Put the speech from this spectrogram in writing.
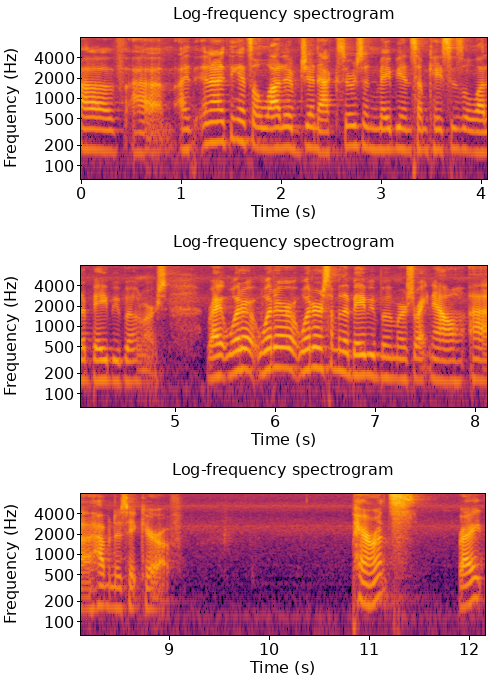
of, um, I, and I think it's a lot of Gen Xers and maybe in some cases a lot of baby boomers, right? What are, what are, what are some of the baby boomers right now uh, having to take care of? Parents, right?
